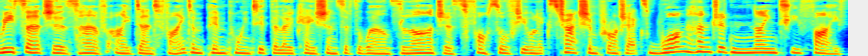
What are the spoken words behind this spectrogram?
Researchers have identified and pinpointed the locations of the world's largest fossil fuel extraction projects 195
